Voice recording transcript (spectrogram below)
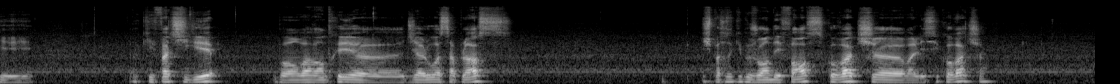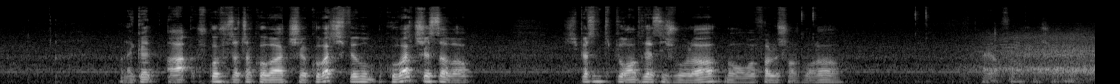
est fatigué. Bon, on va rentrer euh, Diallo à sa place. Pas sûr qu'il peut jouer en défense. Kovac, euh, on va laisser Kovac. On a Ah, je crois que je vais sortir Kovac. Kovac, fait Kovac, ça va. J'ai personne qui peut rentrer à ces joueurs-là. Bon, on va faire le changement là. Alors, faire le changement.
